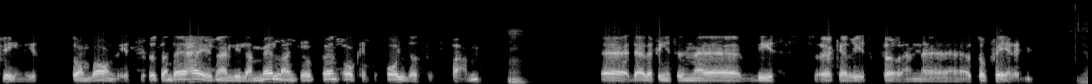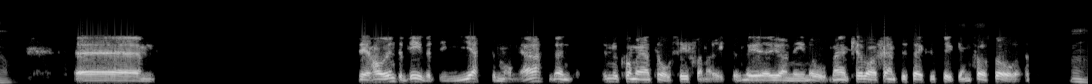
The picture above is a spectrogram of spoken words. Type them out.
kliniskt som vanligt. Utan det här är den här lilla mellangruppen och ett åldersspann. Mm. Eh, där det finns en eh, viss ökad risk för en eh, sortering. Ja. Eh, det har ju inte blivit jättemånga, men nu kommer jag inte ihåg siffrorna riktigt, det gör ni nog, men det kan vara 50-60 stycken första året. Mm.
